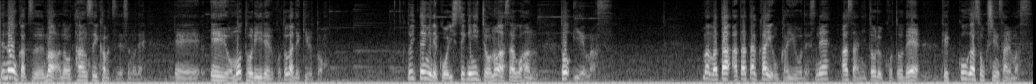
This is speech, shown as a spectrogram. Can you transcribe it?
で、なおかつ、まあ、あの、炭水化物ですので、えー、栄養も取り入れることができると。といった意味で、こう、一石二鳥の朝ごはんと言えます。まあ、また、温かいお粥をですね、朝に摂ることで、血行が促進されます。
